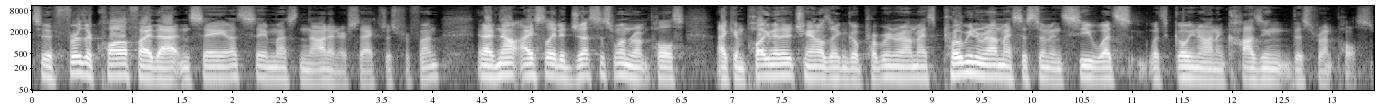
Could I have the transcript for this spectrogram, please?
to further qualify that and say, let's say must not intersect just for fun. And I've now isolated just this one runt pulse. I can plug in other channels. I can go probing around my, probing around my system and see what's, what's going on and causing this runt pulse.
